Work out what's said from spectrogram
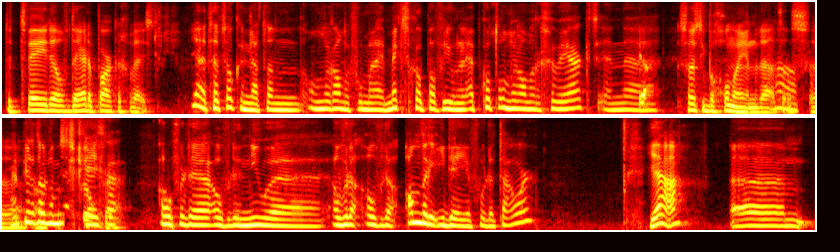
de tweede of derde parken geweest. Ja, het heeft ook inderdaad dan onder andere voor mij Mexico paviljoen en Epcot onder andere gewerkt. En, uh, ja, zo is hij begonnen inderdaad. Ah, als, uh, heb je dat ook nog meegekregen over de, over de nieuwe, over de, over de andere ideeën voor de tower? Ja, um,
